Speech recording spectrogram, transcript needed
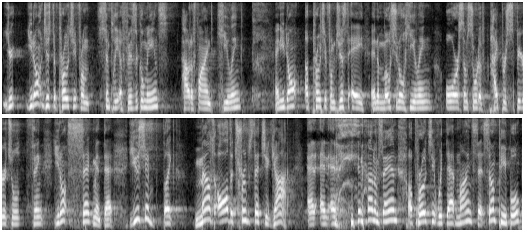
you're, you don't just approach it from simply a physical means, how to find healing, and you don't approach it from just a, an emotional healing or some sort of hyper spiritual thing. You don't segment that. You should like mount all the troops that you got. And, and, and you know what I'm saying? Approach it with that mindset. Some people,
